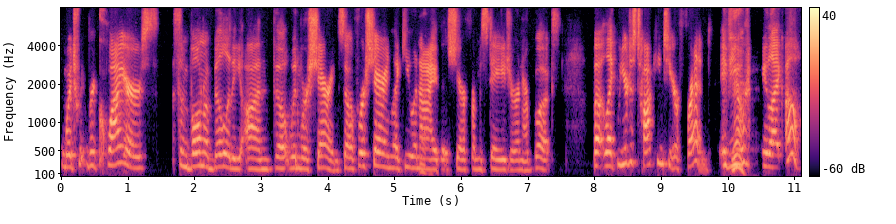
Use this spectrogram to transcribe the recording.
Which requires some vulnerability on the when we're sharing. So if we're sharing like you and Yeah. I that share from a stage or in our books, but like when you're just talking to your friend, if you Yeah. were to be like, oh,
